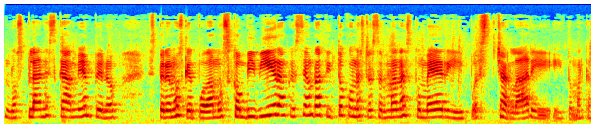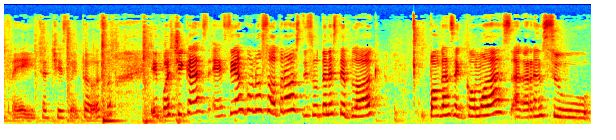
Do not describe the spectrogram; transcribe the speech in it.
los planes cambian, pero esperemos que podamos convivir, aunque sea un ratito con nuestras hermanas, comer y pues charlar y, tomar café y echar chisme y todo eso. Y pues chicas, eh, sigan con nosotros, disfruten este vlog, pónganse cómodas, agarren su,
